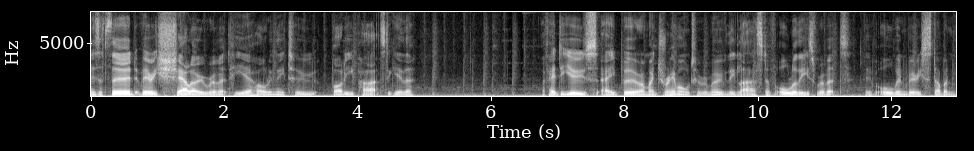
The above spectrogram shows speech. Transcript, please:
There's a third very shallow rivet here holding the two body parts together. I've had to use a burr on my Dremel to remove the last of all of these rivets. They've all been very stubborn.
